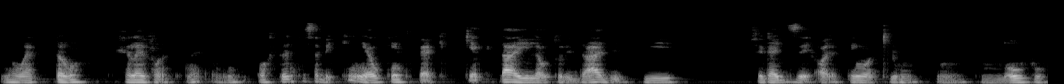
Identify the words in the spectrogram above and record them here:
não é tão relevante, né? O importante é saber quem é o Kent Beck, o que é que dá a ele a autoridade de chegar e dizer, olha, tenho aqui um, um, um novo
